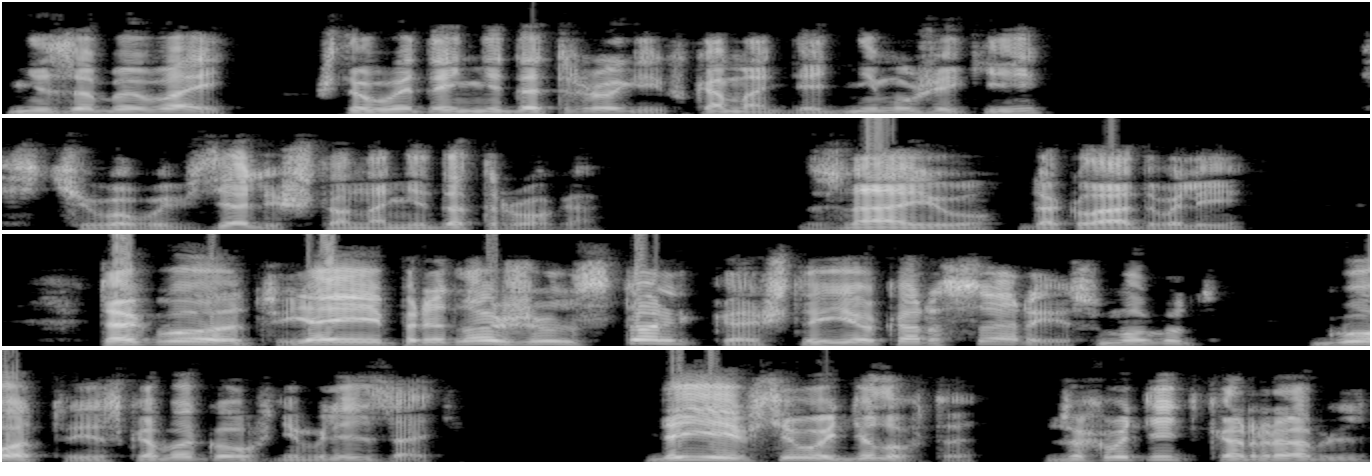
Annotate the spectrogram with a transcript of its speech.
Не забывай, что в этой недотроге в команде одни мужики. С чего вы взяли, что она недотрога? Знаю, докладывали. Так вот, я ей предложу столько, что ее корсары смогут год из кабаков не вылезать. Да ей всего делов-то захватить корабль,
